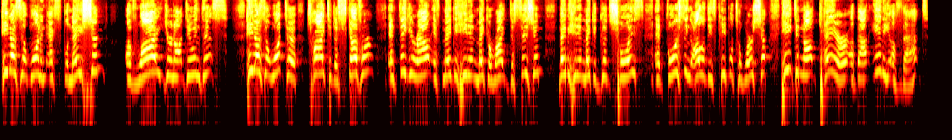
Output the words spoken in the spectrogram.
He doesn't want an explanation of why you're not doing this. He doesn't want to try to discover and figure out if maybe he didn't make a right decision. Maybe he didn't make a good choice at forcing all of these people to worship. He did not care about any of that.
